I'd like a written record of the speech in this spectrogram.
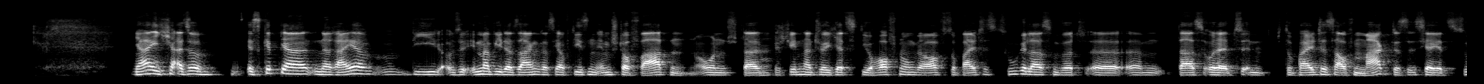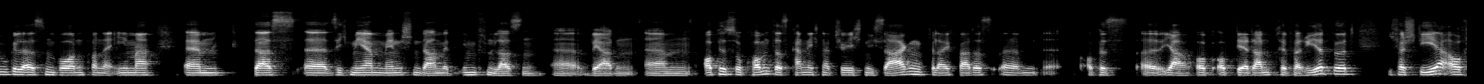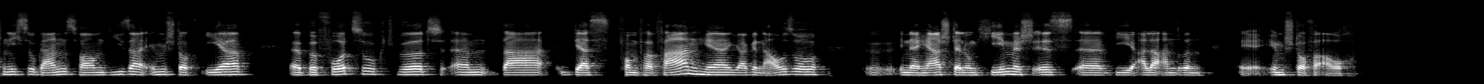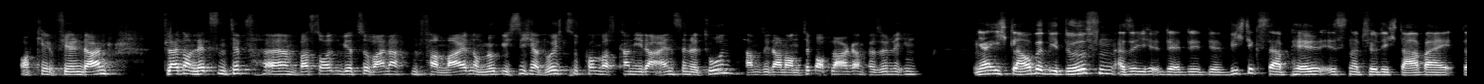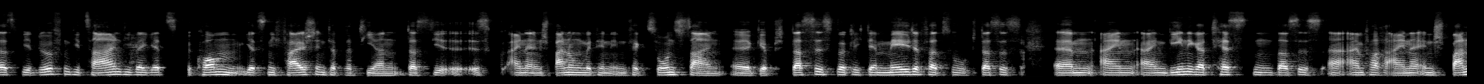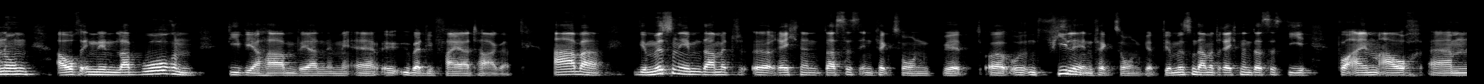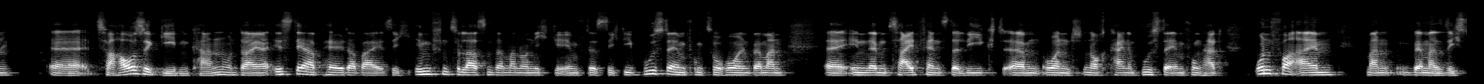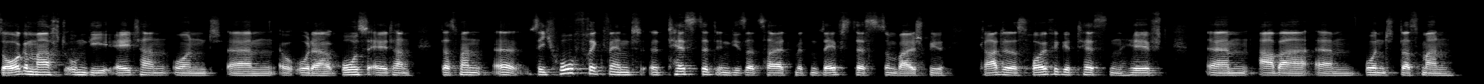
Ja, ich, also es gibt ja eine Reihe, die also immer wieder sagen, dass sie auf diesen Impfstoff warten. Und da mhm. besteht natürlich jetzt die Hoffnung darauf, sobald es zugelassen wird, äh, ähm, dass, oder sobald es auf dem Markt ist, ist ja jetzt zugelassen worden von der EMA, ähm, dass äh, sich mehr Menschen damit impfen lassen äh, werden. Ähm, ob es so kommt, das kann ich natürlich nicht sagen. Vielleicht war das ähm, ob es, äh, ja, ob, ob der dann präferiert wird. Ich verstehe auch nicht so ganz, warum dieser Impfstoff eher äh, bevorzugt wird, ähm, da das vom Verfahren her ja genauso äh, in der Herstellung chemisch ist äh, wie alle anderen äh, Impfstoffe auch. Okay, vielen Dank. Vielleicht noch einen letzten Tipp. Äh, was sollten wir zu Weihnachten vermeiden, um möglichst sicher durchzukommen? Was kann jeder Einzelne tun? Haben Sie da noch einen Tipp auf Lager, einen persönlichen? Ja, ich glaube, wir dürfen, also ich, der, der, der wichtigste Appell ist natürlich dabei, dass wir dürfen die Zahlen, die wir jetzt bekommen, jetzt nicht falsch interpretieren, dass die, es eine Entspannung mit den Infektionszahlen äh, gibt. Das ist wirklich der Meldeverzug, das ist ähm, ein, ein weniger Testen, das ist äh, einfach eine Entspannung auch in den Laboren, die wir haben werden im, äh, über die Feiertage. Aber wir müssen eben damit äh, rechnen, dass es Infektionen gibt äh, und viele Infektionen gibt. Wir müssen damit rechnen, dass es die vor allem auch ähm, äh, zu Hause geben kann. Und daher ist der Appell dabei, sich impfen zu lassen, wenn man noch nicht geimpft ist, sich die Boosterimpfung zu holen, wenn man äh, in dem Zeitfenster liegt ähm, und noch keine Boosterimpfung hat. Und vor allem, man, wenn man sich Sorge macht um die Eltern und ähm, oder Großeltern, dass man äh, sich hochfrequent äh, testet in dieser Zeit mit einem Selbsttest zum Beispiel. Gerade das häufige Testen hilft. Ähm, aber ähm, und dass man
